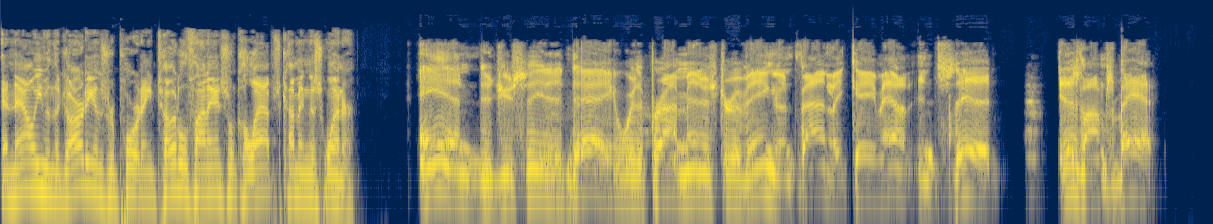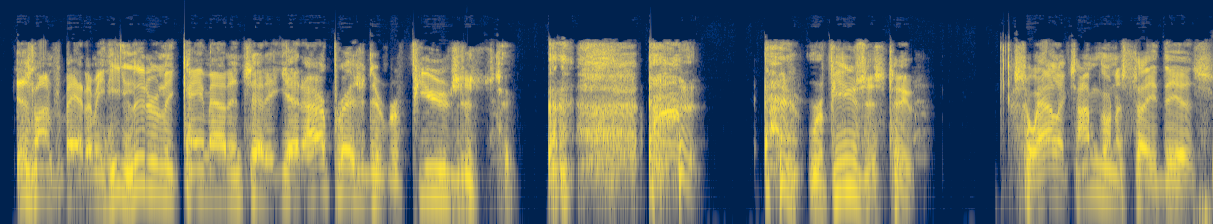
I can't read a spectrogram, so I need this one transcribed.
And now even the Guardian's reporting total financial collapse coming this winter. And did you see today where the Prime Minister of England finally came out and said Islam's bad? Islam's bad. I mean, he literally came out and said it, yet our president refuses to. refuses to. So, Alex, I'm going to say this.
